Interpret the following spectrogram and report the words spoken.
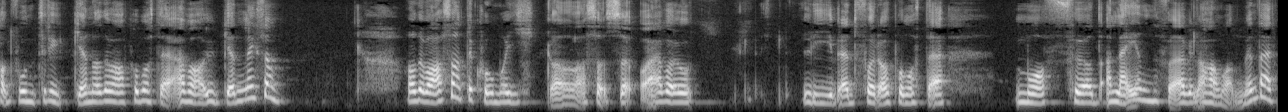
hadde vondt i ryggen, og det var på en måte Jeg var uggen, liksom. Og det var sånn at det kom og gikk, og, så, så, og jeg var jo livredd for å på en måte må føde alene, for jeg ville ha mannen min der.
